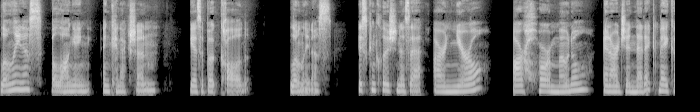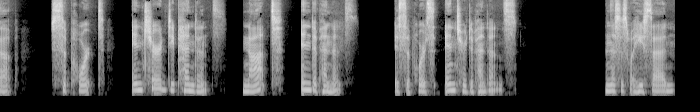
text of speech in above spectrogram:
loneliness, belonging, and connection. He has a book called Loneliness. His conclusion is that our neural, our hormonal, and our genetic makeup support interdependence, not independence. It supports interdependence. And this is what he said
